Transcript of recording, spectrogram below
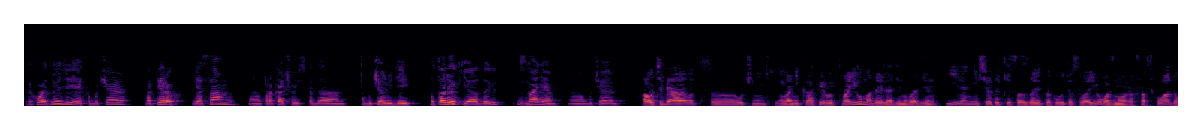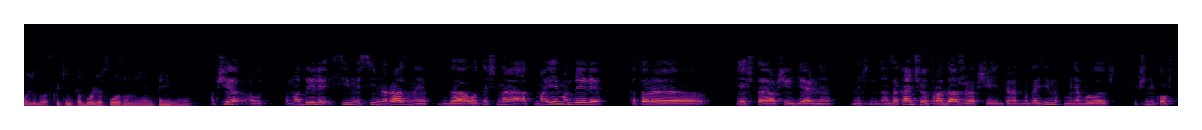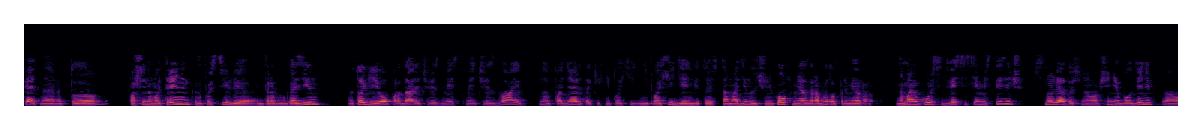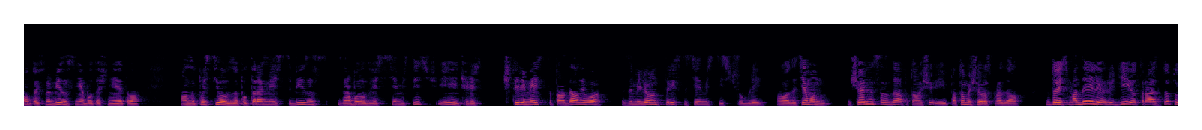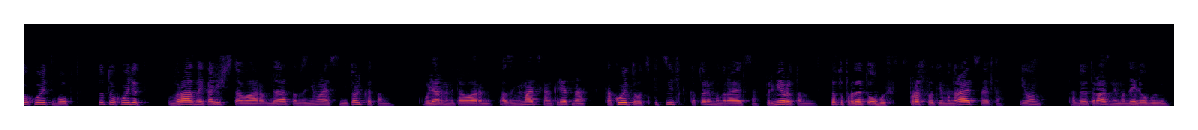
приходят люди, я их обучаю. Во-первых, я сам э, прокачиваюсь, когда обучаю людей. Во-вторых, я даю знания, обучаю. А у тебя вот ученики, ну, они копируют твою модель один в один, или они все-таки создают какую-то свою, возможно, со складом, либо с какими-то более сложными механизмами? Вообще, а вот модели сильно-сильно разные. Да, вот начиная от моей модели, которая, я считаю, вообще идеальная, заканчивая продажи вообще интернет-магазинов. У меня было учеников 5, наверное, кто пошли на мой тренинг, запустили интернет-магазин. В итоге его продали через месяц, через два и ну, подняли таких неплохие, неплохие деньги. То есть там один из учеников у меня заработал, к примеру, на моем курсе 270 тысяч с нуля, то есть у него вообще не было денег, а он, то есть, ну, бизнеса не было, точнее, этого. Он запустил за полтора месяца бизнес, заработал 270 тысяч и через 4 месяца продал его за миллион триста семьдесят тысяч рублей. Вот, затем он еще один создал, потом еще, и потом еще раз продал. Ну, то есть модели людей вот раз, кто-то уходит в опт, кто-то уходит в разное количество товаров, да, там занимается не только там популярными товарами, а занимается конкретно какой-то вот спецификой, которая ему нравится. К примеру, там кто-то продает обувь, просто вот ему нравится это, и он продает разные модели обуви.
